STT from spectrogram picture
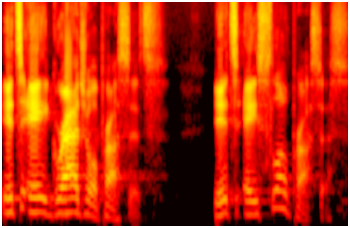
it's a gradual process, it's a slow process.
